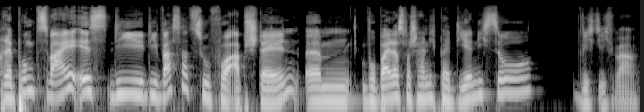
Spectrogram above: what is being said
Äh, Punkt zwei ist die, die Wasserzufuhr abstellen, ähm, wobei das wahrscheinlich bei dir nicht so wichtig war.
